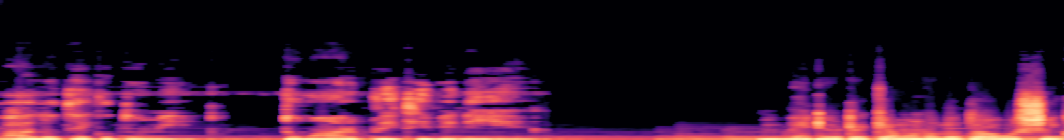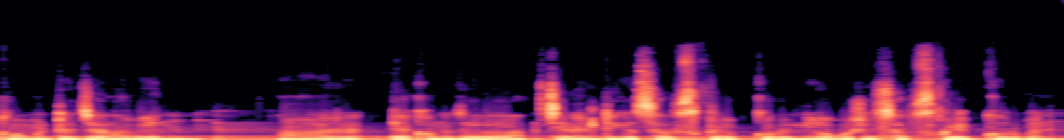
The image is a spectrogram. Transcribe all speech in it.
ভালো থেকো তুমি, তোমার পৃথিবী নিয়ে। ভিডিওটা কেমন হলো তা অবশ্যই কমেন্টে জানাবেন। আর এখনও যারা চ্যানেলটিকে সাবস্ক্রাইব করেননি, অবশ্যই সাবস্ক্রাইব করবেন।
